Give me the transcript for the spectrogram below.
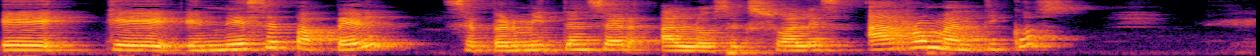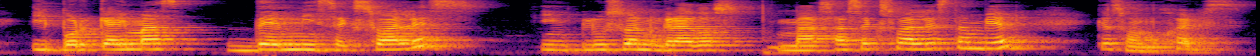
eh, que en ese papel se permiten ser alosexuales arománticos y por qué hay más demisexuales, incluso en grados más asexuales también, que son mujeres.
